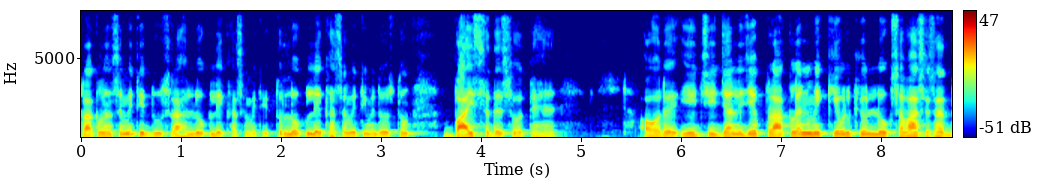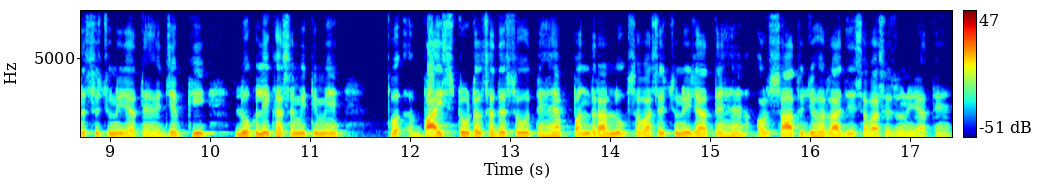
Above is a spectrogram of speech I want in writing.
प्राकलन समिति दूसरा है लोक लेखा समिति। तो लोक लेखा समिति में दोस्तों बाईस सदस्य होते हैं। और ये चीज़ जान लीजिए प्राकलन में केवल केवल लोकसभा से सदस्य चुने जाते हैं जबकि लोक लेखा समिति में बाईस टोटल सदस्य होते हैं पंद्रह लोकसभा से चुने जाते हैं और सात जो है राज्यसभा से चुने जाते हैं।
